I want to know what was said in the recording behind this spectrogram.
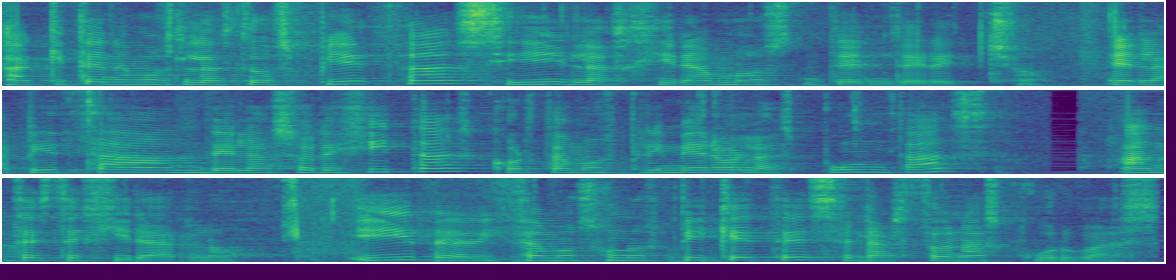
Aquí tenemos las dos piezas y las giramos del derecho. En la pieza de las orejitas cortamos primero las puntas antes de girarlo y realizamos unos piquetes en las zonas curvas.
